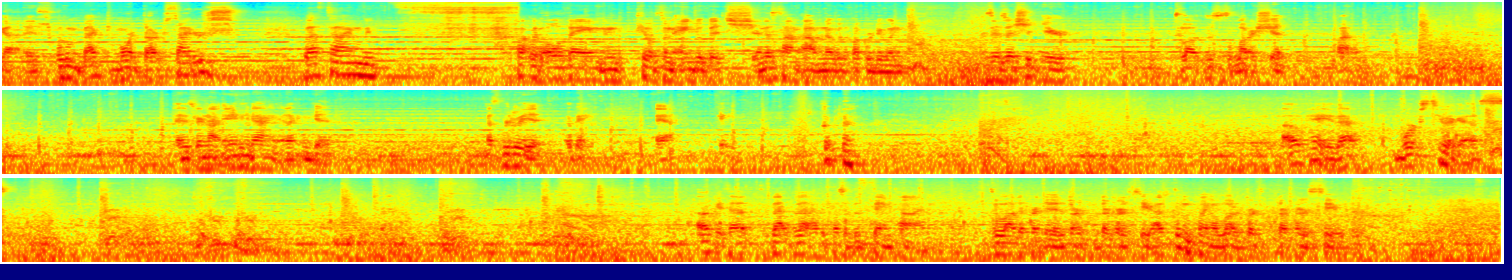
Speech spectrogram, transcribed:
guys, welcome back to more Darksiders. Last time we fought with Ulthane and killed some angel bitch, and this time I don't know what the fuck we're doing. Cause there's a shit here. Lot, this is a lot of shit. Wow. Is there not anything down here that I can get? That's literally it. Okay. Yeah. Okay. okay, that works too, I guess. Okay, so that, that, that to press at the same time. It's a lot different than Dark, Darksiders 2. I've still been playing a lot of Dark, Darksiders 2.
